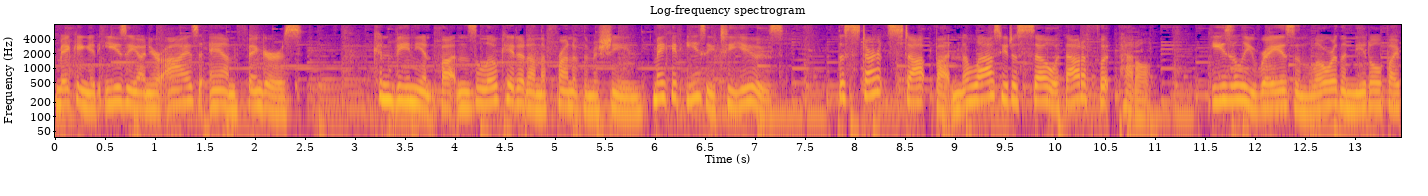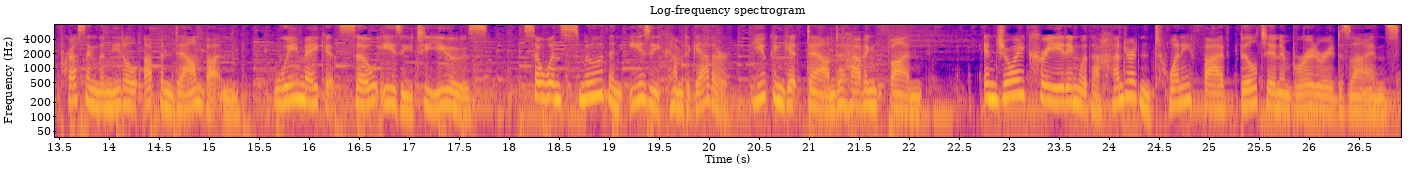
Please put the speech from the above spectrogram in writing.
making it easy on your eyes and fingers. Convenient buttons located on the front of the machine make it easy to use. The Start Stop button allows you to sew without a foot pedal. Easily raise and lower the needle by pressing the needle up and down button. We make it so easy to use. So when smooth and easy come together, you can get down to having fun. Enjoy creating with 125 built in embroidery designs,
